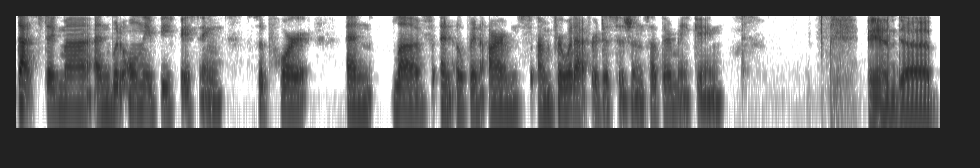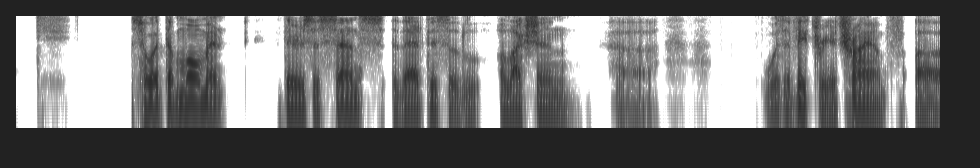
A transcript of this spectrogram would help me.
that stigma and would only be facing support and love and open arms um, for whatever decisions that they're making. And uh, so at the moment, there's a sense that this election uh, was a victory, a triumph uh,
